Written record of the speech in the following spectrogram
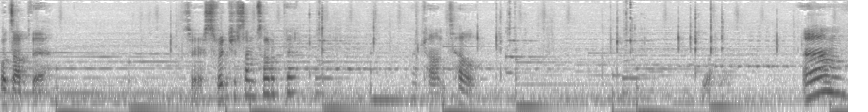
What's up there? Is there a switch of some sort up there? I can't tell. Um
